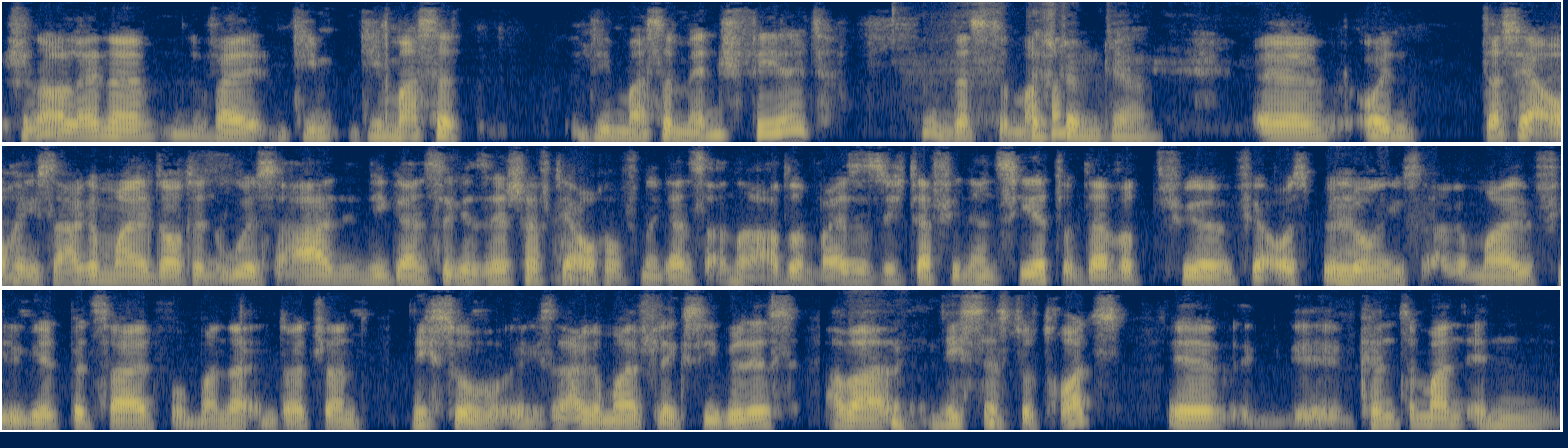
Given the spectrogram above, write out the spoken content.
Schon alleine, weil die, die Masse, die Masse Mensch fehlt, um das zu machen. Das stimmt, ja. Äh, und dass ja auch, ich sage mal, dort in den USA die ganze Gesellschaft ja auch auf eine ganz andere Art und Weise sich da finanziert und da wird für, für Ausbildung, ich sage mal, viel Geld bezahlt, wo man da in Deutschland nicht so, ich sage mal, flexibel ist. Aber nichtsdestotrotz äh, könnte man in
